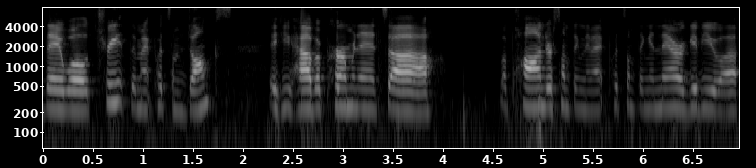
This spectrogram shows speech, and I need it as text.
They will treat, they might put some dunks. If you have a permanent uh, a pond or something, they might put something in there or give you a,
